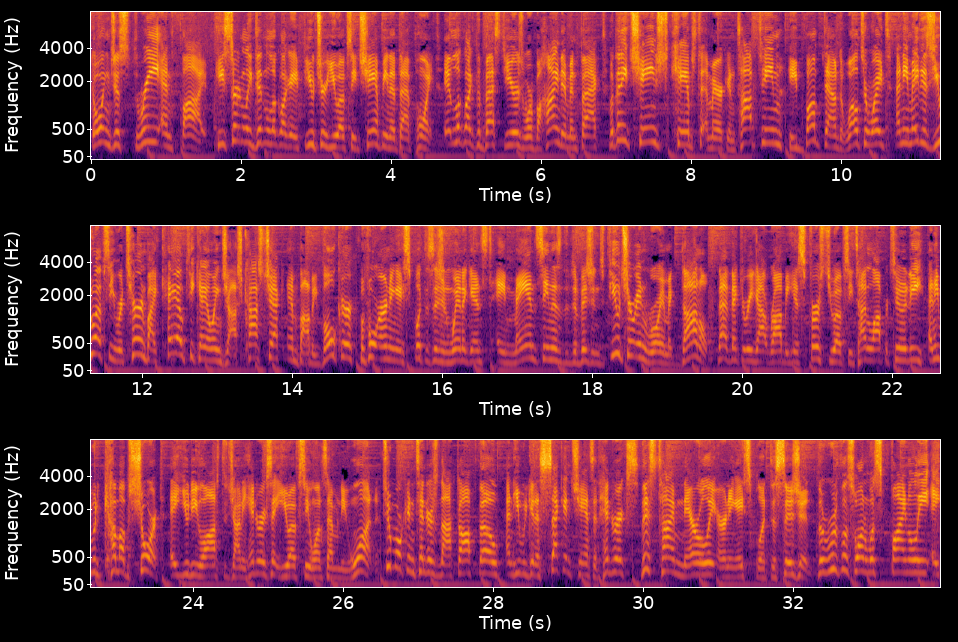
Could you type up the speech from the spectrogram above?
going just 3 and 5. He certainly didn't look like a future UFC champion at that point. It looked like the best years were behind him, in fact, but then he changed camps to American Top Team, he bumped down to welterweight, and he made his UFC return by KO TKOing Josh Koscheck and Bobby Voelker before earning a split decision win against a man seen as the division's future in Rory MacDonald. That victory got Robbie his first UFC title opportunity, and he would come up short, a UD loss to Johny Hendricks at UFC 171. Two more contenders knocked off, though, and he would get a second chance at Hendricks, this time narrowly earning a split decision. The Ruthless One was finally a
